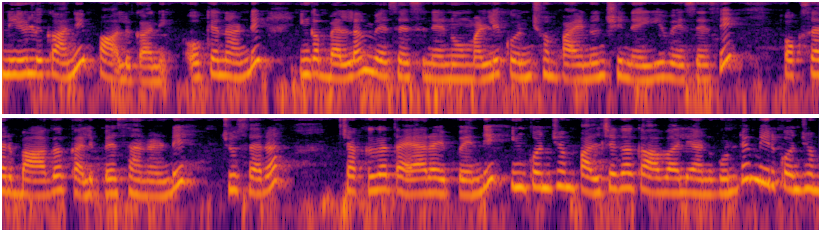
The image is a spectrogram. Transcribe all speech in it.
నీళ్ళు కానీ పాలు కానీ. ఓకేనా అండి? ఇంకా బెల్లం వేసేసి నేను మళ్ళీ కొంచెం పైనుంచి నెయ్యి వేసేసి ఒకసారి బాగా కలిపేశానండి. చూసారా? చక్కగా తయారైపోయింది. ఇంకొంచెం పల్చగా కావాలి అనుకుంటే మీరు కొంచెం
